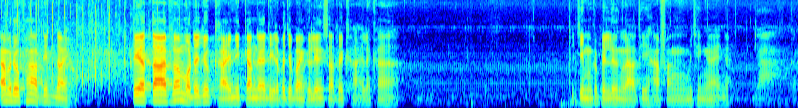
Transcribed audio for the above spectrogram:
เอามาดูภาพนิดหน่อย เตียตายเพราะหมดอายุไขมีกรรมในอดีตและปัจจุบันคือเลี้ยงสัตว์ไว้ขายและฆ่าที่จริงมันก็เป็นเรื่องราวที่หาฟังไม่ใช่ง่ายนะยากครับ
